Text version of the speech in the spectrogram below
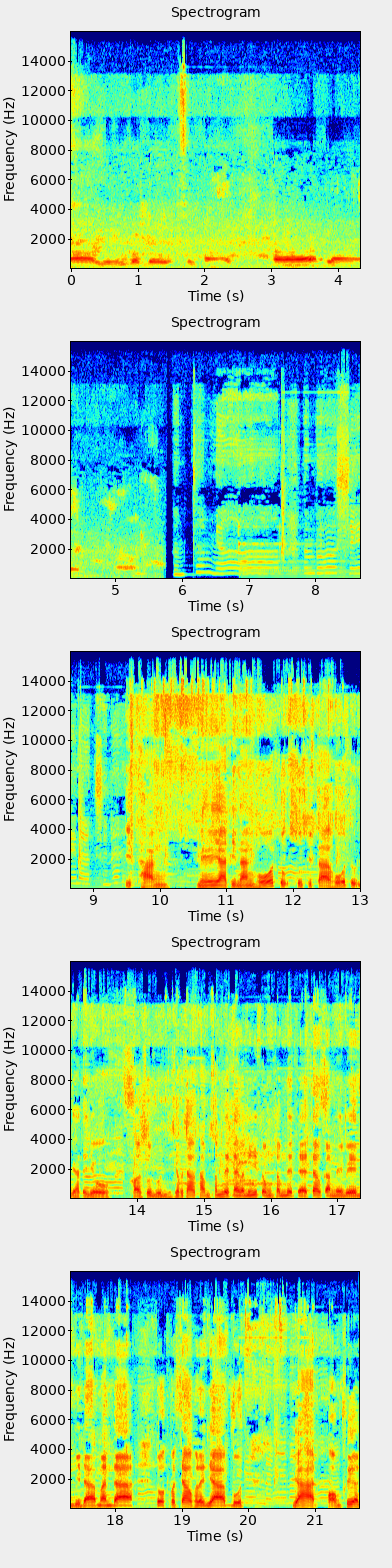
อายุวันโลสุขังพลังอิทัง เมยาตินังโหตุสุจิตาโหตุยาตโย ขอส่วนบุญที่ข้าพเจ้าทำสำเร็จในวันนี้จงสำเร็จแต่เจ้ากรรมในเวรบิดามารดา ตัวข้าพเจ้าภรรยาบุตรญาติของเพื่อน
